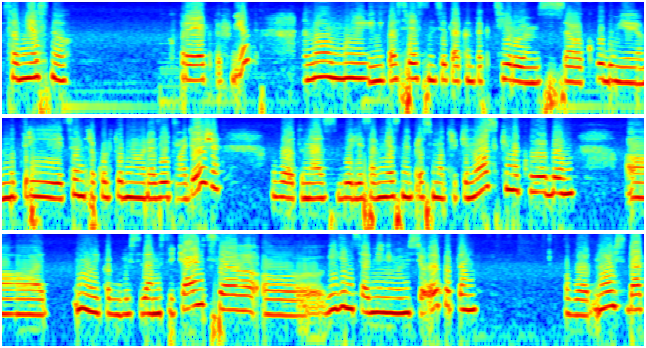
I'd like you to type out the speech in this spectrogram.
совместных проектов нет, но мы непосредственно всегда контактируем с клубами внутри Центра культурного развития молодежи. Вот, у нас были совместные просмотры кино с киноклубом, а, ну и как бы всегда мы встречаемся, а, видимся, обмениваемся опытом, вот, но всегда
